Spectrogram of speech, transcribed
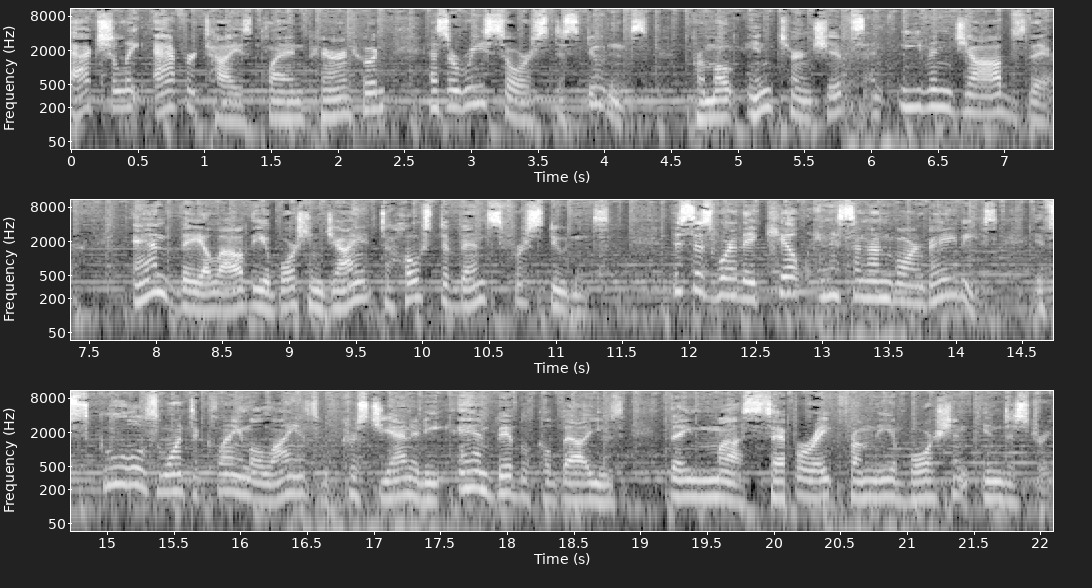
actually advertise Planned Parenthood as a resource to students, promote internships, and even jobs there. and they allow the abortion giant to host events for students. This is where they kill innocent unborn babies. If schools want to claim alliance with Christianity and biblical values, they must separate from the abortion industry.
